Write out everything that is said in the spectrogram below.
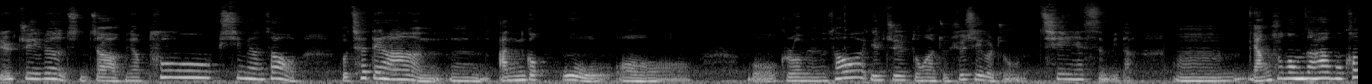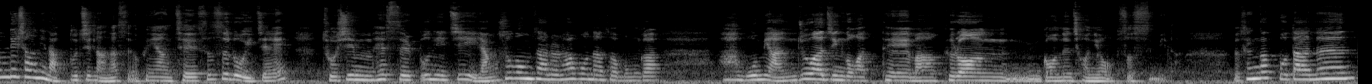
일주일은 진짜 그냥 푹 쉬면서 뭐 최대한 음, 안 걷고 어, 뭐 그러면서 일주일 동안 좀 휴식을 좀 취했습니다. 음, 양수 검사하고 컨디션이 나쁘진 않았어요. 그냥 제 스스로 이제 조심했을 뿐이지 양수 검사를 하고 나서 뭔가 아, 몸이 안 좋아진 것 같아 막 그런 거는 전혀 없었습니다. 생각보다는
